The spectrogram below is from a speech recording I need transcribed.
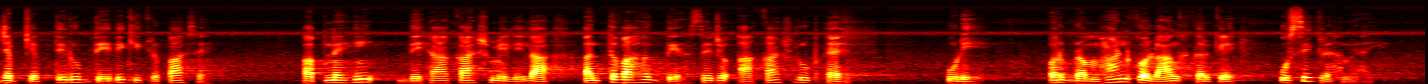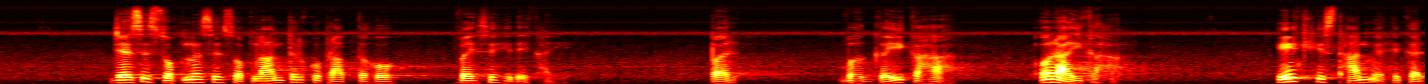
जब ज्ञप्ति रूप देवी की कृपा से अपने ही देहाकाश में लीला अंतवाहक देह से जो आकाश रूप है, उड़ी और ब्रह्मांड को लांघ करके उसी ग्रह में आई। जैसे स्वप्न से स्वप्नांतर को प्राप्त हो, वैसे ही देखाई। पर वह गई कहा और आई कहा? एक ही स्थान में रहकर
